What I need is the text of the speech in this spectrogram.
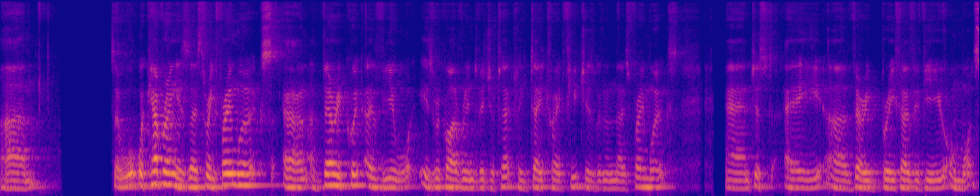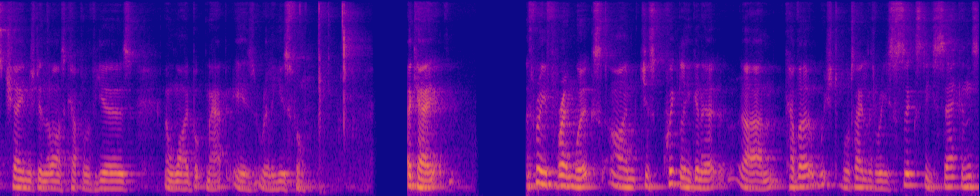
Um, so what we're covering is those three frameworks, um, a very quick overview of what is required for an individual to actually day trade futures within those frameworks, and just a, a very brief overview on what's changed in the last couple of years and why Bookmap is really useful. Okay, the three frameworks I'm just quickly going to um, cover, which will take literally 60 seconds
